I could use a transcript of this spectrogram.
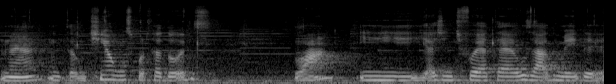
né? Então tinha alguns portadores lá E a gente foi até usado meio de,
